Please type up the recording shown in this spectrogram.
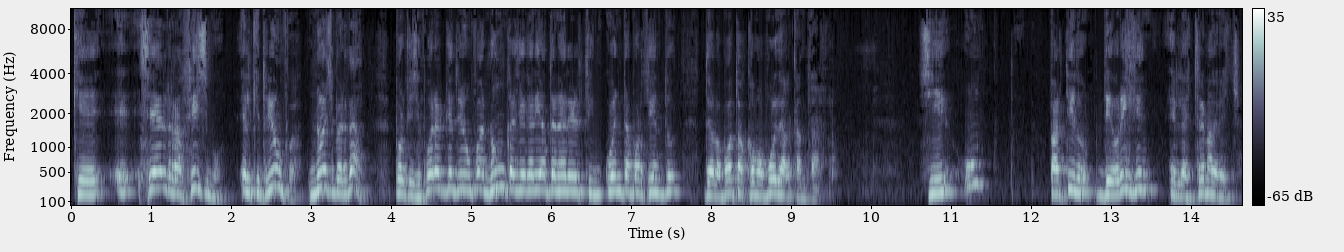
que eh, sea el racismo el que triunfa. No es verdad. Porque si fuera el que triunfa, nunca llegaría a tener el 50% de los votos como puede alcanzarlo. Si un partido de origen en la extrema derecha,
